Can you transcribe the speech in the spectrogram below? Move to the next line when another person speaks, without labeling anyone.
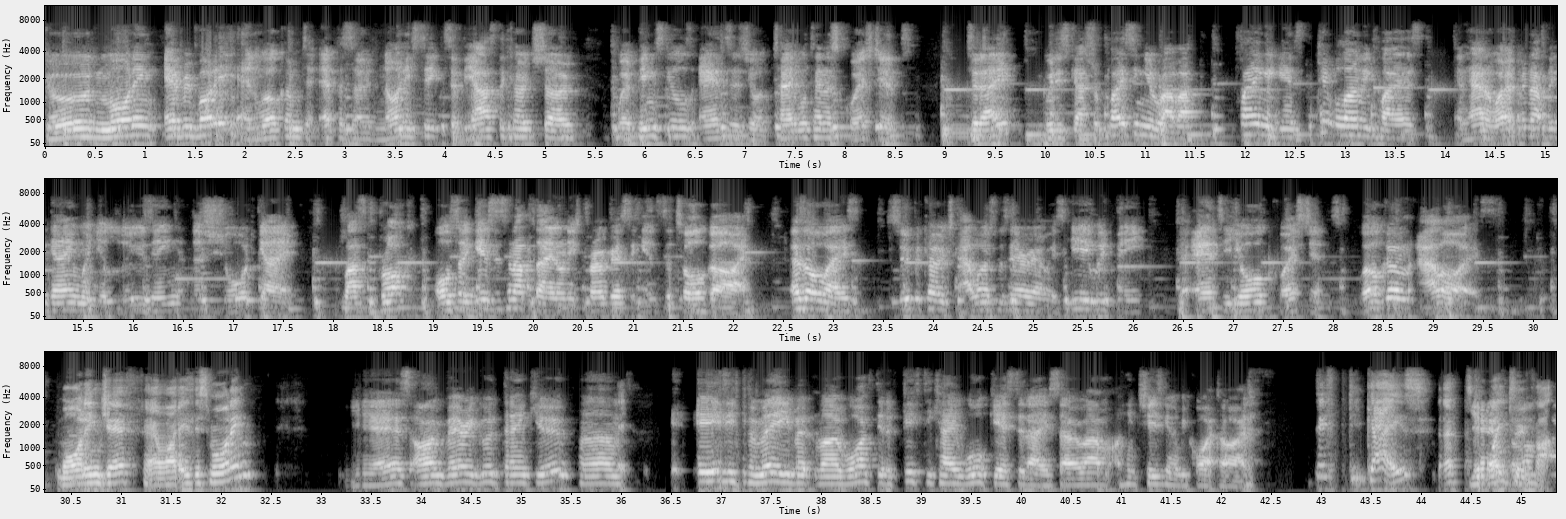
Good morning, everybody, and welcome to episode 96 of the Ask the Coach show, where Ping Skills answers your table tennis questions. Today, we discuss replacing your rubber, playing against pimple only players, and how to open up the game when you're losing the short game. Plus, Brock also gives us an update on his progress against the tall guy. As always, Super Coach Alois Rosario is here with me to answer your questions. Welcome, Alois.
Morning, Jeff. How are you this morning?
Yes, I'm very good, thank you. Um, easy for me, but my wife did a 50k walk yesterday, so um, I think she's going to be quite tired.
50 k's? That's yeah, way too far.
